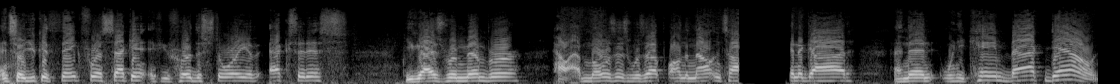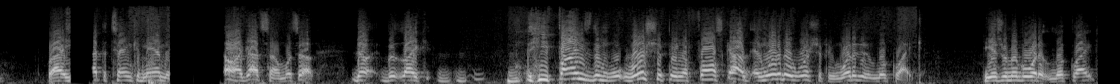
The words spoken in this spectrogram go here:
And so you could think for a second, if you've heard the story of Exodus, you guys remember how Moses was up on the mountaintop in God, and then when he came back down, right, he got the Ten Commandments. Oh, I got some. What's up? No, but like, he finds them worshiping a false God. And what are they worshiping? What did it look like? Do you guys remember what it looked like?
